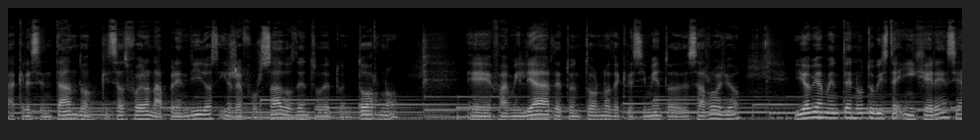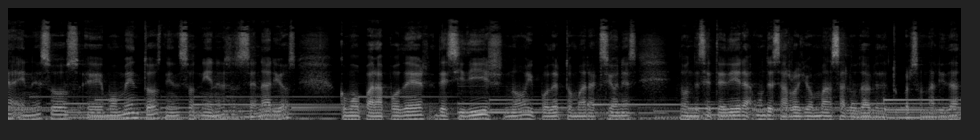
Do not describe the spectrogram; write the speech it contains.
acrecentando, quizás fueron aprendidos y reforzados dentro de tu entorno eh, familiar, de tu entorno de crecimiento, de desarrollo. Y obviamente no tuviste injerencia en esos momentos ni ni en esos escenarios como para poder decidir ¿no? y poder tomar acciones donde se te diera un desarrollo más saludable de tu personalidad.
